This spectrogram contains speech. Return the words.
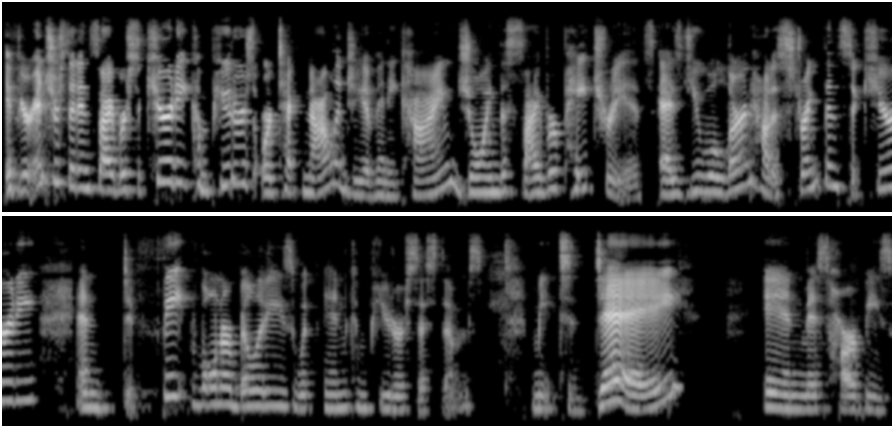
if you're interested in cybersecurity, computers, or technology of any kind, join the Cyber Patriots as you will learn how to strengthen security and defeat vulnerabilities within computer systems. Meet today in Miss Harvey's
